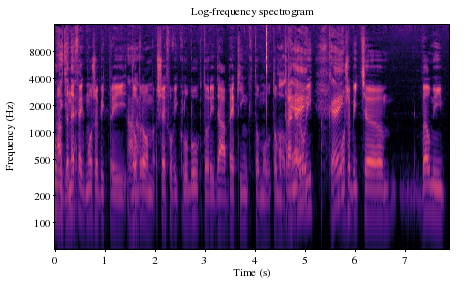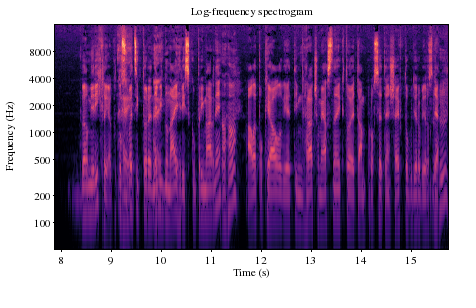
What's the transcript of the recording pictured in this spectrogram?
A ten efekt môže byť pri ano. dobrom šéfovi klubu, ktorý dá backing tomu, tomu okay, trénerovi. Okay. Môže byť uh, veľmi veľmi rýchly. Ako to hej, sú veci, ktoré hej. na ihrisku primárne, Aha. ale pokiaľ je tým hráčom jasné, kto je tam proste ten šéf, kto bude robiť rozhodnutia. Uh-huh.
